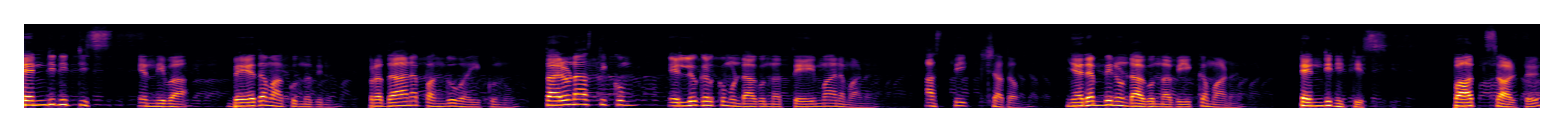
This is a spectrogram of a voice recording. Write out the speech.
ടെൻഡിനിറ്റിസ് എന്നിവ ഭേദമാക്കുന്നതിനും പ്രധാന പങ്ക് വഹിക്കുന്നു. തരുണാസ്ഥിക്കും എല്ലുകൾക്കുമുണ്ടാകുന്ന തേയ്മാനമാണ് അസ്ഥിക്ഷതം. ഞരമ്പിനുണ്ടാകുന്ന വീക്കമാണ് ടെൻഡിനിറ്റിസ്. ബാത്ത് സാൾട്ട്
